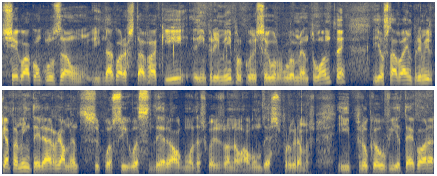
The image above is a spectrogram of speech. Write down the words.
Chego à conclusão, ainda agora estava aqui a imprimir, porque saiu o regulamento ontem, e eu estava a imprimir que é para mim inteirar realmente se consigo aceder a alguma das coisas ou não, a algum destes programas. E pelo que eu vi até agora,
